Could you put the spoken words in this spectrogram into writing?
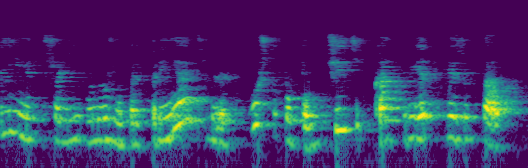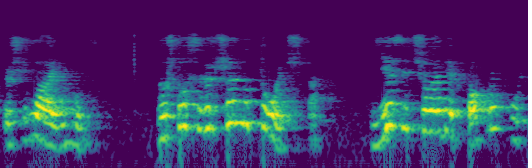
именно шаги ему нужно предпринять для того, чтобы получить конкретный результат, желаемый. Но что совершенно точно, Если человек попробует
